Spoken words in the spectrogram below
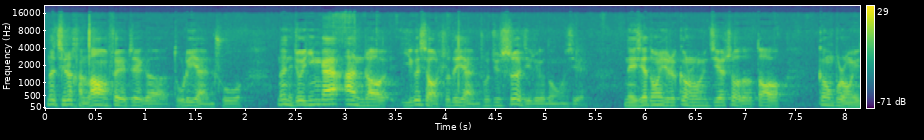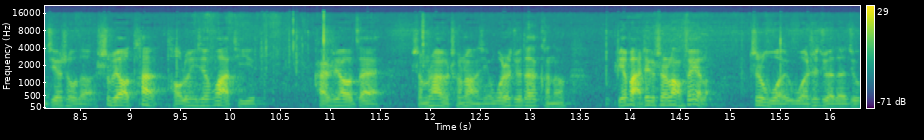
那其实很浪费这个独立演出。那你就应该按照一个小时的演出去设计这个东西，哪些东西是更容易接受的，到更不容易接受的，是不是要探讨论一些话题，还是要在什么上有成长性？我是觉得可能别把这个事儿浪费了，这是我我是觉得就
